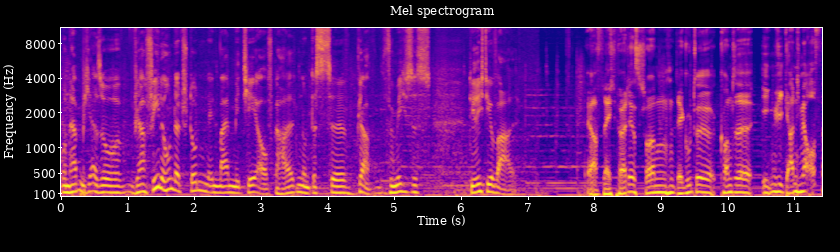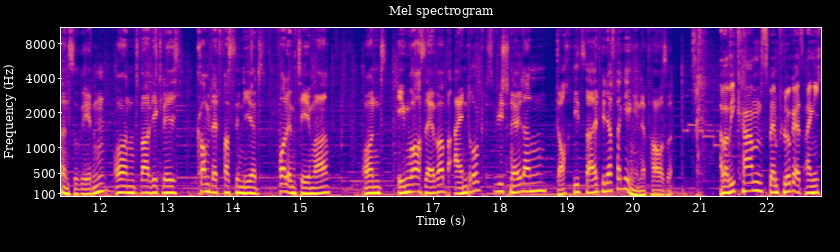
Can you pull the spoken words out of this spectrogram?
und habe mich also ja, viele hundert Stunden in meinem Metier aufgehalten. Und das, äh, ja, für mich ist es die richtige Wahl. Ja, vielleicht hört ihr es schon. Der Gute konnte irgendwie gar nicht mehr aufhören zu reden und war wirklich komplett fasziniert, voll im Thema und irgendwo auch selber beeindruckt, wie schnell dann doch die Zeit wieder verging in der Pause. Aber wie kam Sven Plöger jetzt eigentlich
